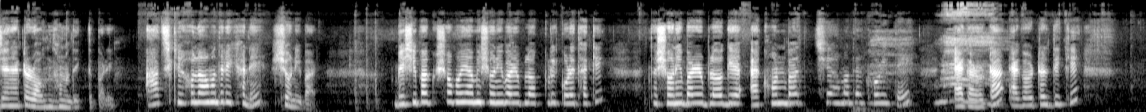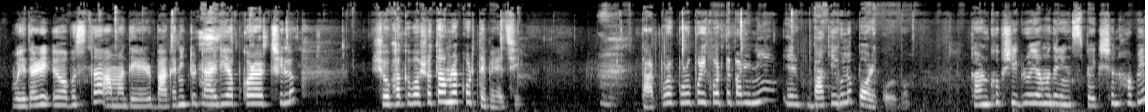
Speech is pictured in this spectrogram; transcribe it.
যেন একটা রংধনু দেখতে পারি। আজকে হলো আমাদের এখানে শনিবার। বেশিরভাগ সময় আমি শনিবারের ব্লগগুলি করে থাকি। তো শনিবারের ব্লগে এখন বাজছে আমাদের ঘড়িতে এগারোটা, এগারোটার দিকে। ওয়েদারের এই অবস্থা, আমাদের বাগান একটু টাইডি আপ করার ছিল। সৌভাগ্যবশত আমরা করতে পেরেছি। তারপর পুরোপুরি করতে পারিনি, এর বাকিগুলো পরে করব। কারণ খুব শীঘ্রই আমাদের ইন্সপেকশন হবে।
